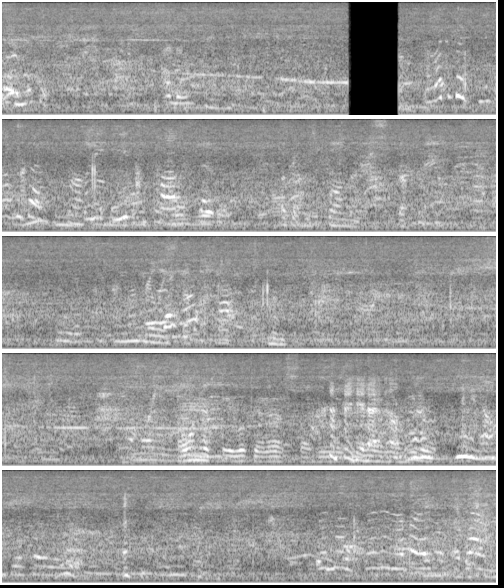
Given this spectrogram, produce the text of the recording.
I wonder if they look at us like we're looking Yeah, I know. You know, ever seem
